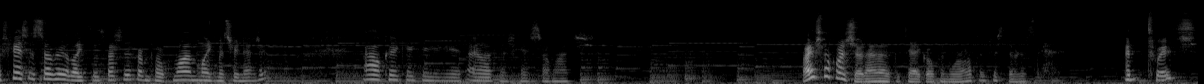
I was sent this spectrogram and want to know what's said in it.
Whiscash is so good, like especially from Pokemon like Mystery Ninja. Oh, good, good, good, good, good. I love Wish Whiscash so much. Why is Pokemon Showdown at the tag open world? I just noticed that. On Twitch.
